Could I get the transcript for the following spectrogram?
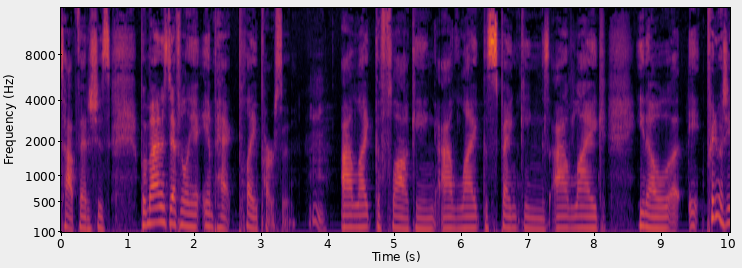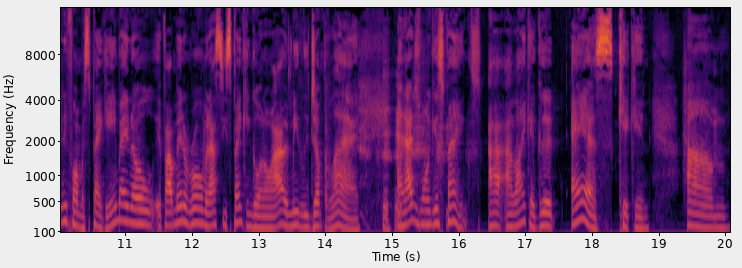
top fetishes, but mine is definitely an impact play person. Hmm. I like the flogging. I like the spankings. I like, you know, uh, it, pretty much any form of spanking. Anybody know if I'm in a room and I see spanking going on, I immediately jump the line, and I just want to get spanked. I, I like a good ass kicking. Um,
